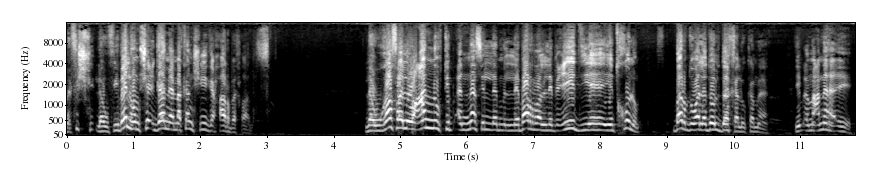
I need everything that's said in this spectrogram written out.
ما فيش لو في بالهم شيء جامع ما كانش يجي حرب خالص. لو غفلوا عنه تبقى الناس اللي اللي بره اللي بعيد يدخلوا برضه ولا دول دخلوا كمان. يبقى معناها إيه؟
